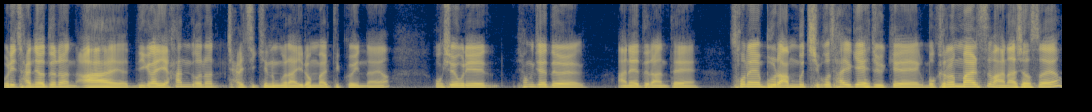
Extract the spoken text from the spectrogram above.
우리 자녀들은 아 네가 한 거는 잘 지키는구나 이런 말 듣고 있나요? 혹시 우리 형제들 아내들한테 손에 물 안 묻히고 살게 해줄게 뭐 그런 말씀 안 하셨어요?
